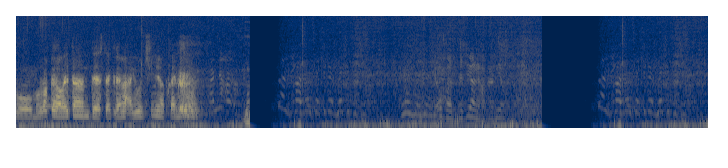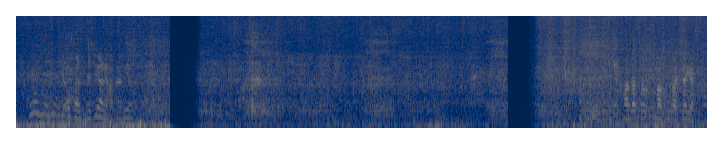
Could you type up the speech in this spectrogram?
وموضوع قراءة استخدام عيون شيني أتقنون Hazır çok.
